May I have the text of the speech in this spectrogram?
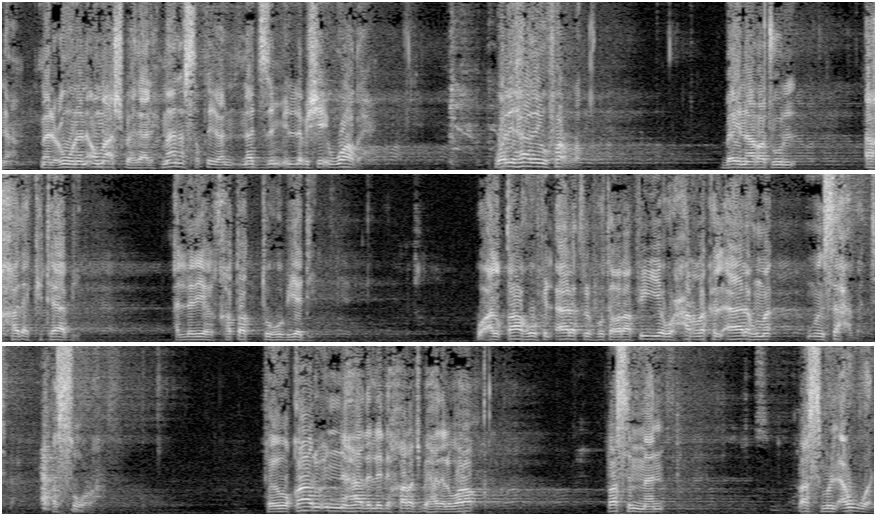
نعم ملعونا أو ما أشبه ذلك. ما نستطيع أن نجزم إلا بشيء واضح. ولهذا يفرق بين رجل أخذ كتابي الذي خططته بيدي وألقاه في الآلة الفوتوغرافية وحرك الآلة وانسحبت الصورة. فيقال إن هذا الذي خرج بهذا الورق رسم من؟ رسم الأول.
